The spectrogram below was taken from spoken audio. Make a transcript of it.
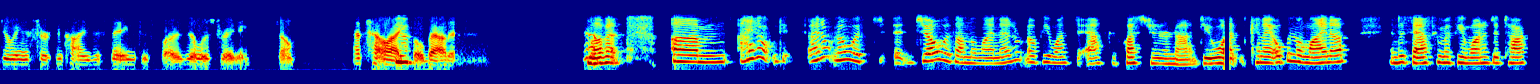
doing certain kinds of things as far as illustrating. So that's how I yeah. go about it. Love it. Um, I don't. I don't know if uh, Joe is on the line. I don't know if he wants to ask a question or not. Do you want? Can I open the line up and just ask him if he wanted to talk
